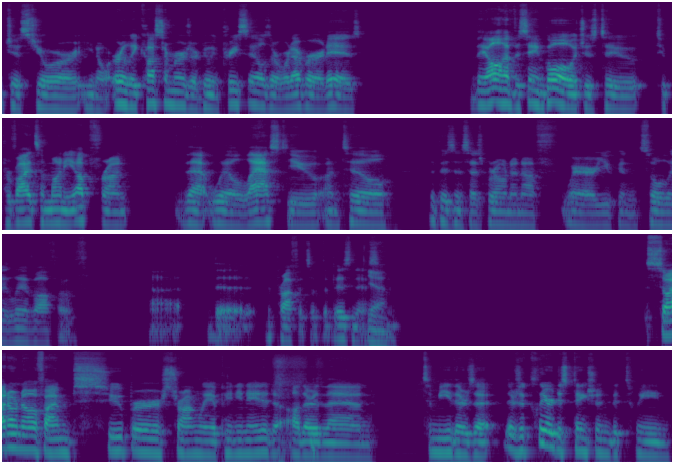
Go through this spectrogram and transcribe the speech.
just your you know early customers or doing pre-sales or whatever it is they all have the same goal which is to to provide some money up front that will last you until the business has grown enough where you can solely live off of uh, the the profits of the business yeah. And so I don't know if I'm super strongly opinionated other than to me there's a there's a clear distinction between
